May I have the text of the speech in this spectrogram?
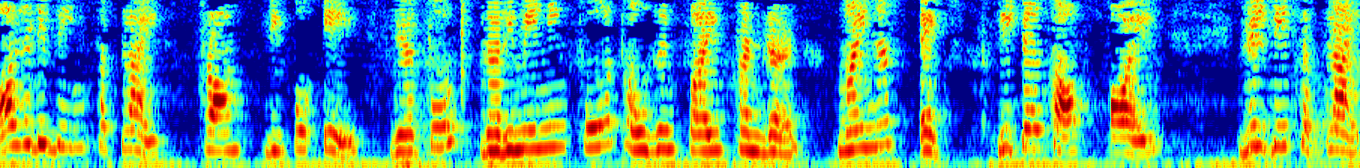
already been supplied from depot A, therefore the remaining 4500 minus X liters of oil will be supplied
